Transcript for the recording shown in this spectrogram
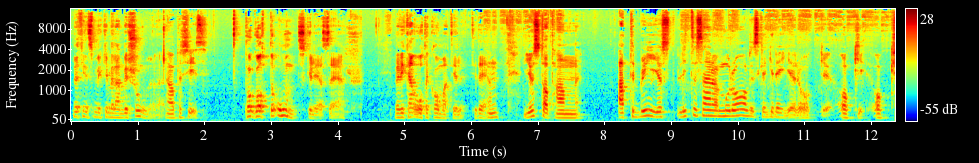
Det finns mycket mer ambitioner här. ja precis. På gott och ont skulle jag säga. Men vi kan återkomma till, till det. Mm. Just att han, att det blir just lite så här moraliska grejer och, och, och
